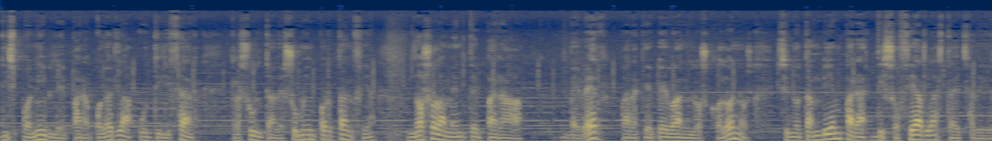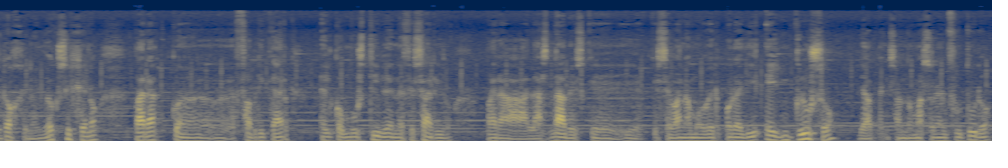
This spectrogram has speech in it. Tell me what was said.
disponible para poderla utilizar resulta de suma importancia, no solamente para beber, para que beban los colonos, sino también para disociarla, está hecha de hidrógeno y de oxígeno, para eh, fabricar el combustible necesario para las naves que, se van a mover por allí e incluso, ya pensando más en el futuro,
